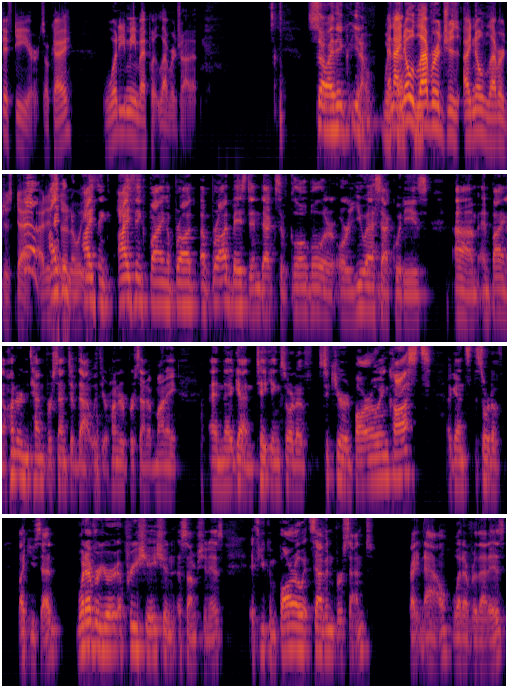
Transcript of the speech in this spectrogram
50 years. Okay. What do you mean by put leverage on it? So I think you know, and I know leverage is I know leverage is debt. Yeah, I just I don't know. I think I think buying a broad a broad based index of global or, or U.S. equities um, and buying 110 percent of that with your 100 percent of money, and again taking sort of secured borrowing costs against the sort of like you said, whatever your appreciation assumption is. If you can borrow at seven percent, right now, whatever that is,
